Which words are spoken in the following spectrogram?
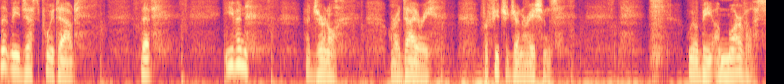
let me just point out that even a journal or a diary for future generations will be a marvelous,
